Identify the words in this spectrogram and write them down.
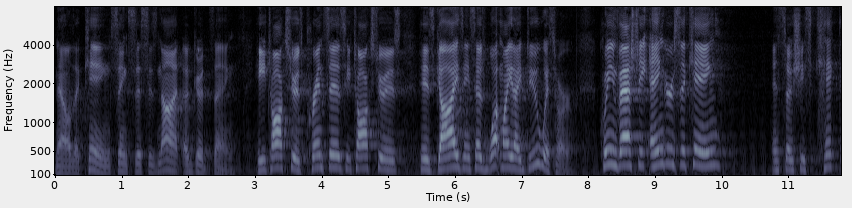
Now, the king thinks this is not a good thing. He talks to his princes, he talks to his, his guides, and he says, What might I do with her? Queen Vashti angers the king and so she's kicked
